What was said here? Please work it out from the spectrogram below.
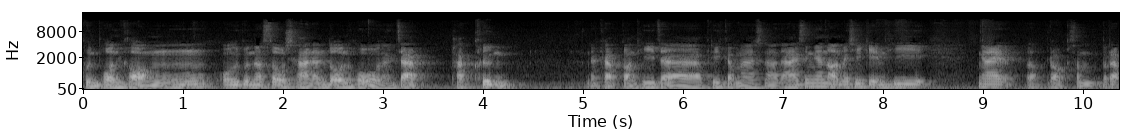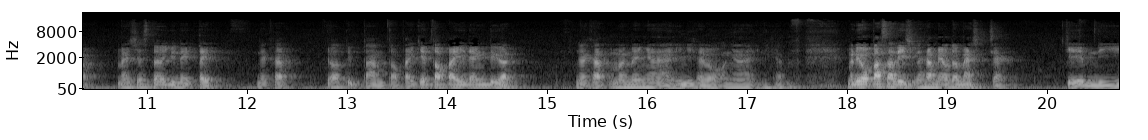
ขุนพลของโอเลกุนนาร์โซลชานั้นโดนโห่หลังจากพักครึ่งนะครับก่อนที่จะพลิกกลับมาชนะได้ ซึ่งแน่นอนไม่ใช่เกมที่ง่ายหรอกสำหรับแมนเชสเตอร์ยูไนเต็ดนะครับก็ติดตามต่อไปเกมต่อไปแดงเดือดนะครับมันไม่ง่ายไม่มีใครบอกว่าง่ายนะครับ มาริโอปาซาลิชนะครับ man of the match จากเกมนี้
